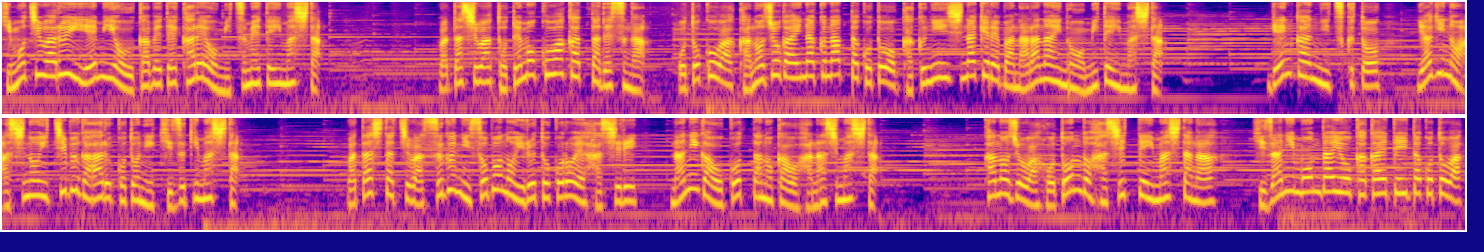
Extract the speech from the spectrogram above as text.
気持ち悪い笑みを浮かべて彼を見つめていました。私はとても怖かったですが、男は彼女がいなくなったことを確認しなければならないのを見ていました。玄関に着くと、ヤギの足の一部があることに気づきました。私たちはすぐに祖母のいるところへ走り、何が起こったのかを話しました。彼女はほとんど走っていましたが、膝に問題を抱えていたことは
